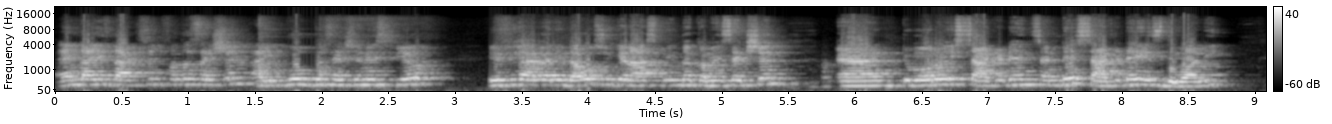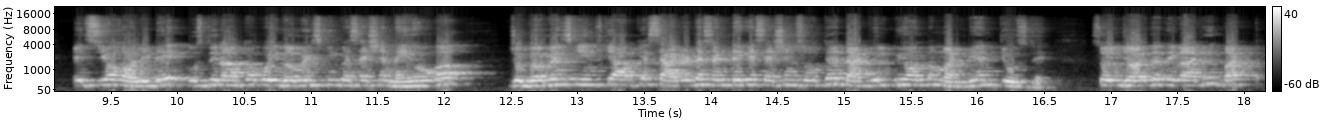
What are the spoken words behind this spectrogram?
And guys, that's it for the session. I hope the session is clear. If you have any doubts, you can ask me in the comment section. And tomorrow is Saturday and Sunday. Saturday is Diwali. It's your holiday. उस दिन आपका कोई गवर्नमेंट स्कीम का सेशन नहीं होगा जो गवर्नमेंट स्कीम्स के आपके सैटरडे संडे के सेशंस होते हैं that will be on the Monday and Tuesday so enjoy the Diwali but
